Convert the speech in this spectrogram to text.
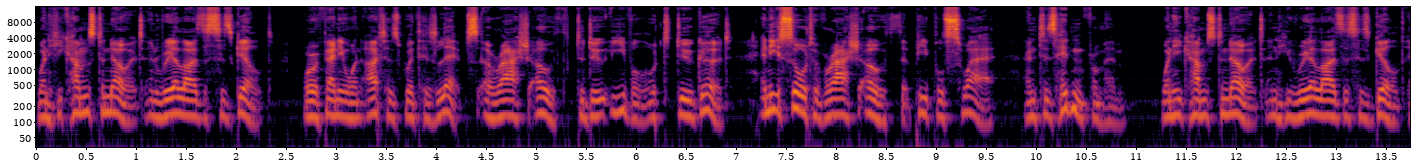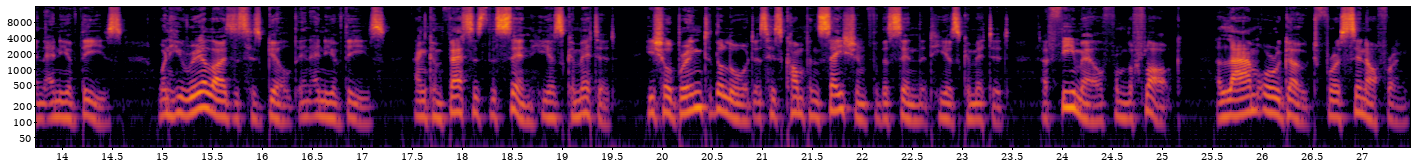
when he comes to know it and realizes his guilt, or if anyone utters with his lips a rash oath to do evil or to do good, any sort of rash oath that people swear, and it is hidden from him, when he comes to know it and he realizes his guilt in any of these, when he realizes his guilt in any of these, and confesses the sin he has committed, he shall bring to the Lord as his compensation for the sin that he has committed a female from the flock, a lamb or a goat for a sin offering,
